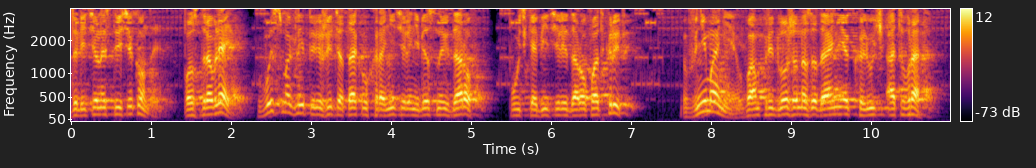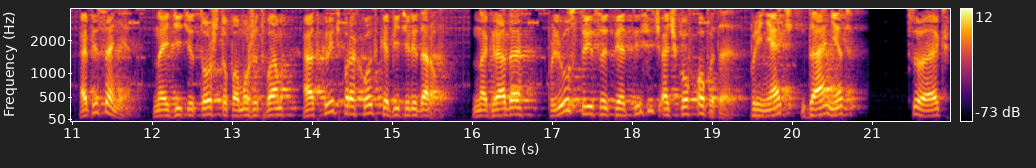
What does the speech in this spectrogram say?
Длительность 3 секунды. Поздравляю! Вы смогли пережить атаку Хранителя Небесных Даров. Путь к обители даров открыт. Внимание! Вам предложено задание «Ключ от врат». Описание. Найдите то, что поможет вам открыть проход к обители даров. Награда плюс 35 тысяч очков опыта. Принять? Да, нет? Так,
